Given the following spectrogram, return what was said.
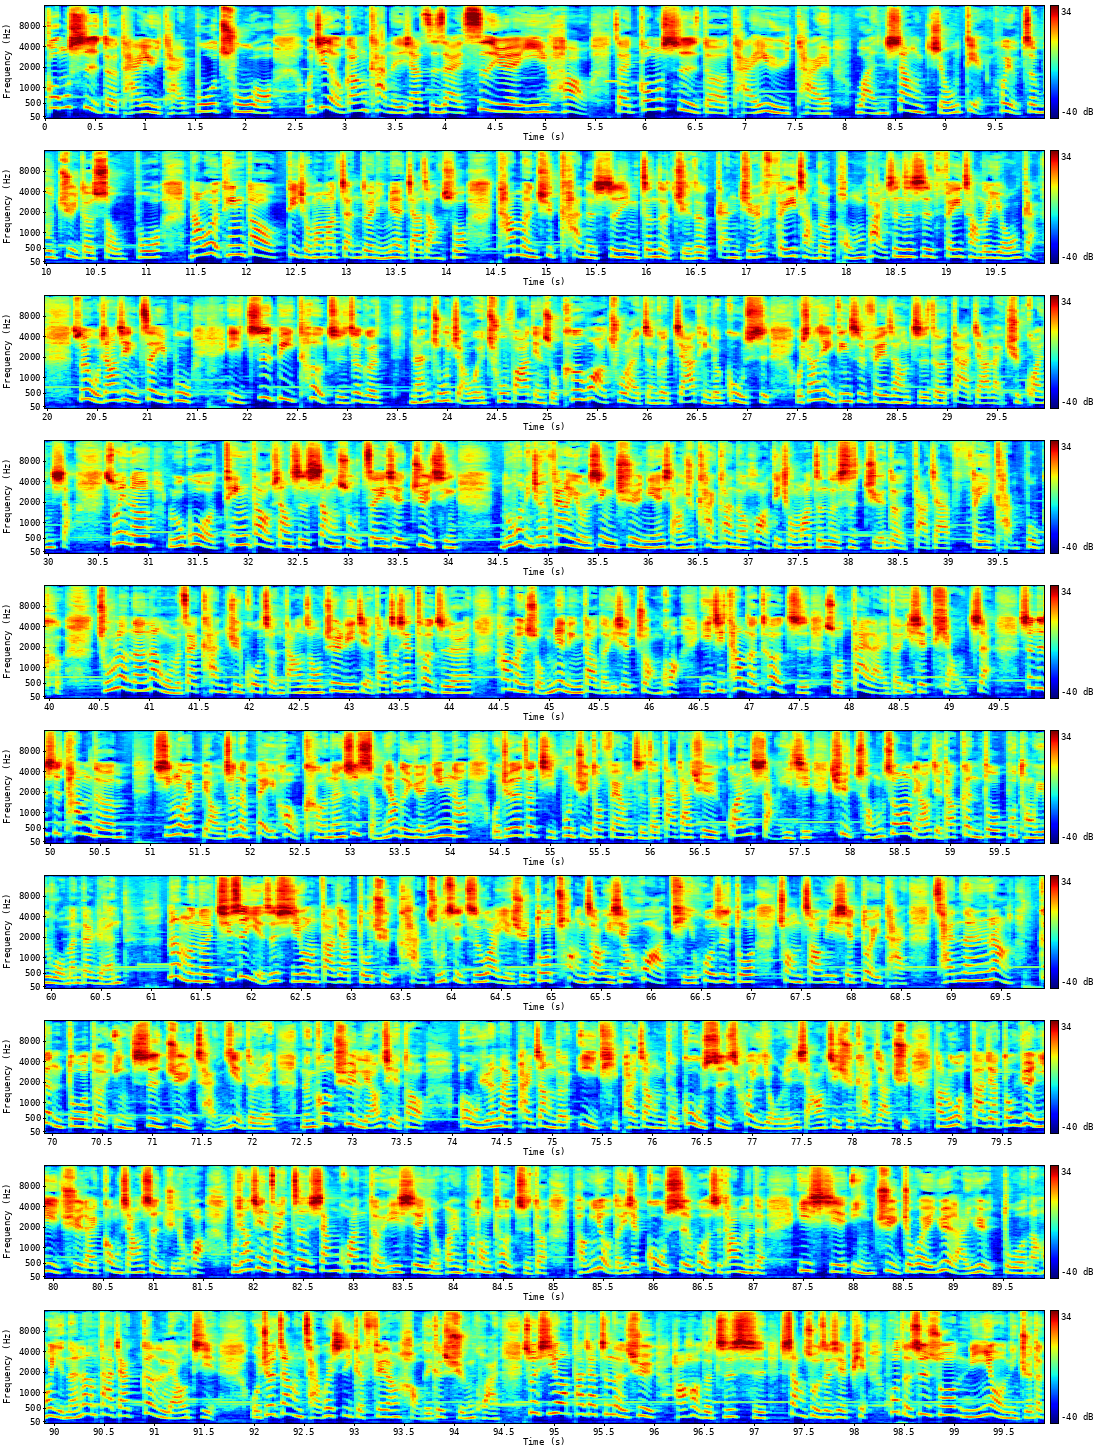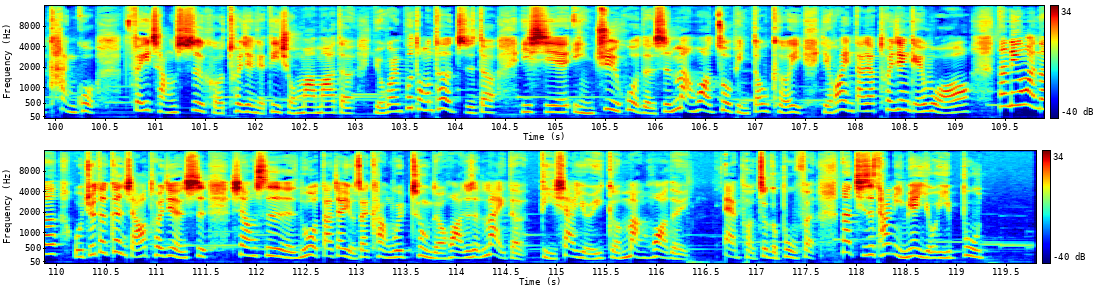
公视的台语台播出哦，我记得我刚刚看了一下，是在四月一号，在公视的台语台晚上九点会有这部剧的首播。那我有听到地球妈妈战队里面的家长说，他们去看的适应真的觉得感觉非常的澎湃，甚至是非常的有感。所以我相信这一部以自闭特质这个男主角为出发点所刻画出来整个家庭的故事，我相信一定是非常值得大家来去观。观赏，所以呢，如果听到像是上述这一些剧情，如果你觉得非常有兴趣，你也想要去看看的话，地球妈真的是觉得大家非看不可。除了呢，让我们在看剧过程当中去理解到这些特质的人他们所面临到的一些状况，以及他们的特质所带来的一些挑战，甚至是他们的行为表征的背后可能是什么样的原因呢？我觉得这几部剧都非常值得大家去观赏，以及去从中了解到更多不同。于我们的人，那么呢，其实也是希望大家多去看。除此之外，也去多创造一些话题，或是多创造一些对谈，才能让更多的影视剧产业的人能够去了解到，哦，原来拍这样的议题、拍这样的故事，会有人想要继续看下去。那如果大家都愿意去来共襄盛举的话，我相信在这相关的一些有关于不同特质的朋友的一些故事，或者是他们的一些影剧，就会越来越多。然后也能让大家更了解，我觉得这样才会是一个非常好的一个循环。所以希望大家真的去好好的支持上述这些片，或者是说你有你觉得看过非常适合推荐给地球妈妈的有关于不同特质的一些影剧或者是漫画作品都可以，也欢迎大家推荐给我哦。那另外呢，我觉得更想要推荐的是，像是如果大家有在看 Webtoon 的话，就是 Line 的底下有一个漫画的 App 这个部分，那其实它里面有一部。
